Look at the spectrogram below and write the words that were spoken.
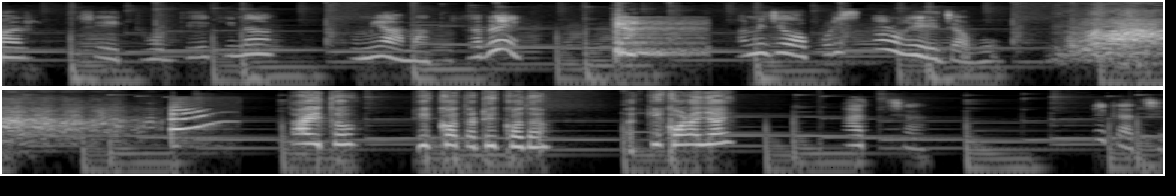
আর সেই ঠোঁট দিয়ে কিনা তুমি আমাকে খাবে? আমি যে অপরিষ্কার হয়ে যাব। তাই তো ঠিক কথা ঠিক কথা। তা কি করা যায়? আচ্ছা ঠিক আছে।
